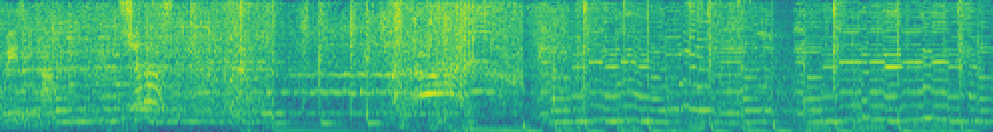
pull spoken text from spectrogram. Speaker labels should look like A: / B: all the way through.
A: 威胁他。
